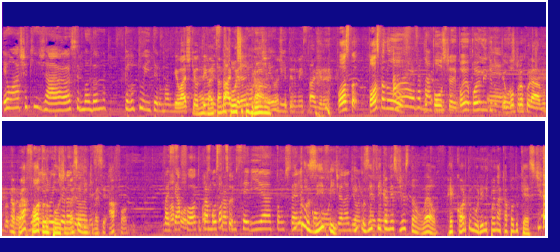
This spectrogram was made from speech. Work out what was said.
Eu acho que já. Eu acho que você mandando pelo Twitter uma vez. Eu acho que eu É, tenho vai no tá no Instagram. post pro eu Bruno. Eu o acho que eu tenho no meu Instagram. Posta, posta no, Ah, é verdade, no post no aí. Instagram. Põe, põe o link do É. post. Eu vou procurar, vou procurar. Não, põe a foto no post, não vai ser link, vai ser a foto. Vai A ser a foto. foto pra Pode mostrar ser. como seria Tom Selleck como Inclusive, Indiana Jones. inclusive fica a minha sugestão, Léo, recorta o Murilo e põe na capa do cast.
